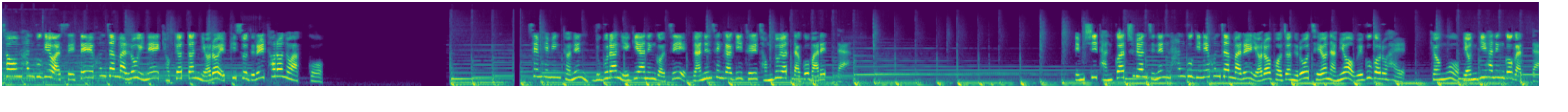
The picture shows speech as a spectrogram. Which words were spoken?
처음 한국에 왔을 때 혼잣말로 인해 겪었던 여러 에피소드를 털어놓았고, 샘 해밍턴은 누구랑 얘기하는 거지? 라는 생각이 들 정도였다고 말했다. MC 단과 출연진은 한국인의 혼잣말을 여러 버전으로 재현하며 외국어로 할 경우 연기하는 것 같다,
